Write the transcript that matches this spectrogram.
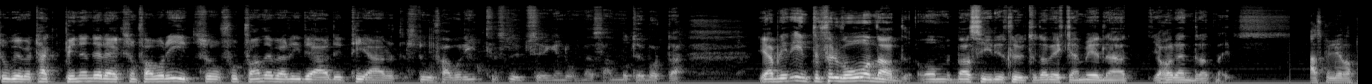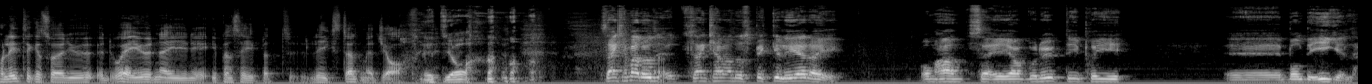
tog över taktpinnen direkt som favorit. Så fortfarande är väl Ideado TR stor favorit till slutsegern då med Samotör borta. Jag blir inte förvånad om Basil i slutet av veckan meddelar att jag har ändrat mig. Ja, skulle du vara politiker så är det ju, då är ju nej i princip ett likställt med ett ja. Ett ja. sen, kan man då, sen kan man då spekulera i om han säger jag går ut i Prix eh, Bold Eagle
